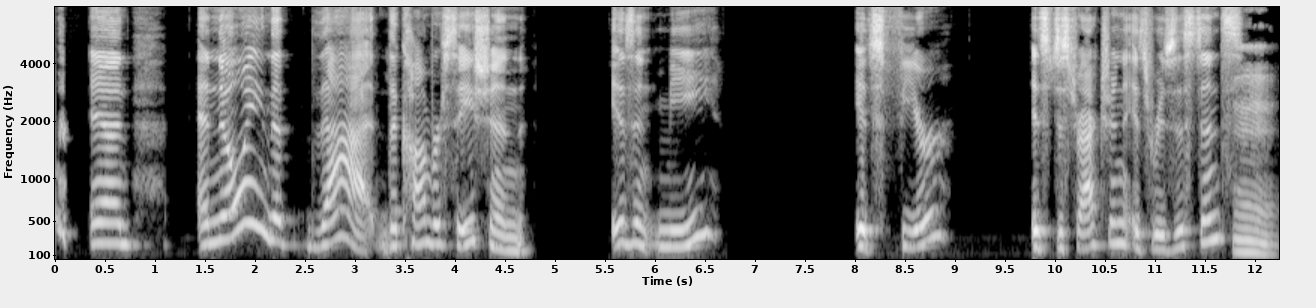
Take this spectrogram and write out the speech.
and and knowing that that the conversation isn't me it's fear it's distraction it's resistance mm.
